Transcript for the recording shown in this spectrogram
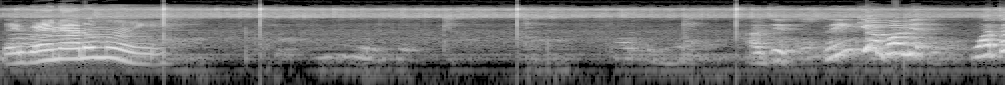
They ran out of money. Ajit, drink your body. What the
